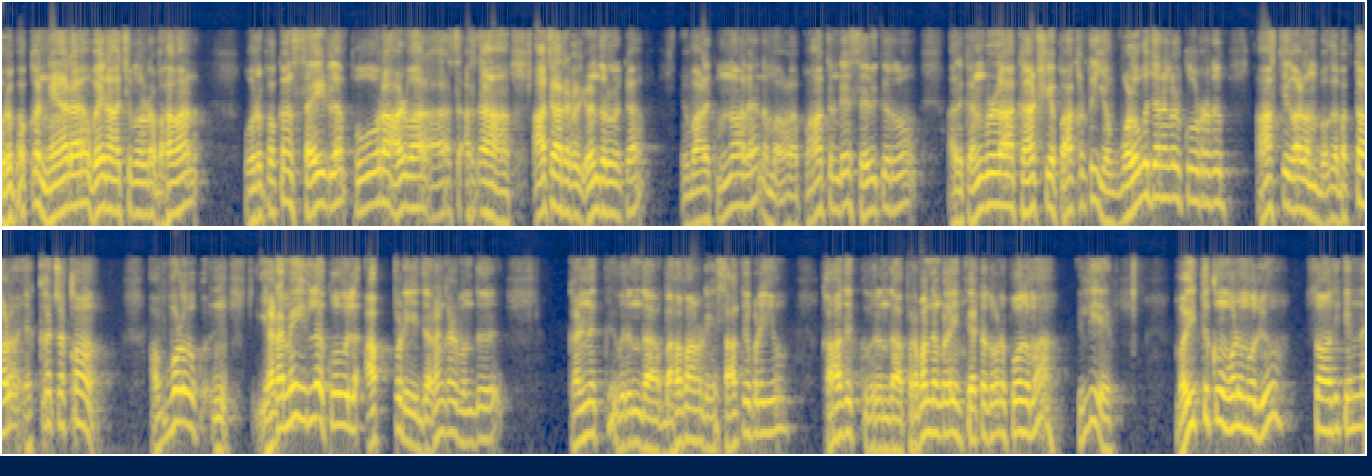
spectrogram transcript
ஒரு பக்கம் நேராக உபயநாச்சிமரோட பகவான் ஒரு பக்கம் சைடில் பூரா ஆழ்வார் ஆச்சாரர்கள் எழுந்துருக்கா இவாளுக்கு முன்னால நம்ம அவளை பார்த்துட்டே சேவிக்கிறதும் அது கண்குள்ளா காட்சியை பார்க்கறதுக்கு எவ்வளவு ஜனங்கள் கூடுறது? ஆஸ்திகாலம் பக்தாலும் எக்கச்சக்கம். அவ்வளவு இடமே இல்லை கோவில் அப்படி ஜனங்கள் வந்து கண்ணுக்கு விருந்தா பகவானுடைய சாத்தியப்படியும் காதுக்கு விருந்தா பிரபந்தங்களையும் கேட்டதோடு போதுமா? இல்லையே. வயிற்றுக்கும் ஓடும் மூலியம் ஸோ அதுக்கு என்ன?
